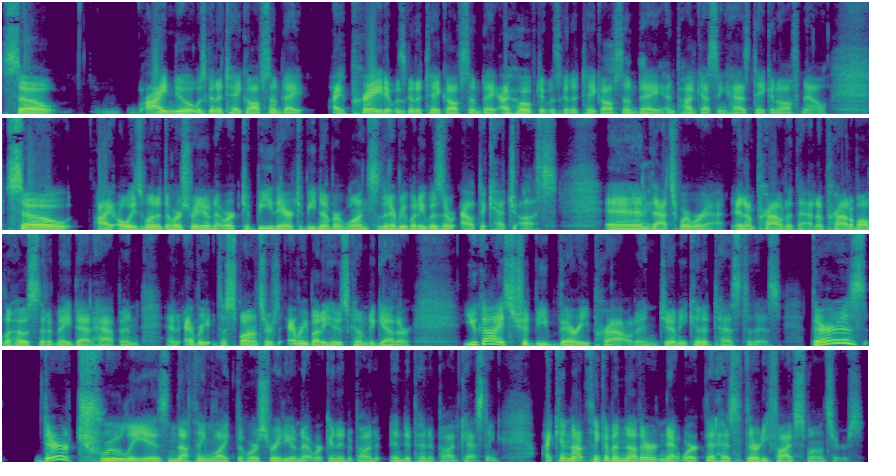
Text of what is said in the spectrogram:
So I knew it was going to take off someday. I prayed it was going to take off someday. I hoped it was going to take off someday, and podcasting has taken off now. So I always wanted the Horse Radio Network to be there to be number one so that everybody was out to catch us. And right. that's where we're at. And I'm proud of that. And I'm proud of all the hosts that have made that happen and every, the sponsors, everybody who's come together. You guys should be very proud. And Jemmy can attest to this. There is there truly is nothing like the Horse Radio Network and independent, independent podcasting. I cannot think of another network that has 35 sponsors,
